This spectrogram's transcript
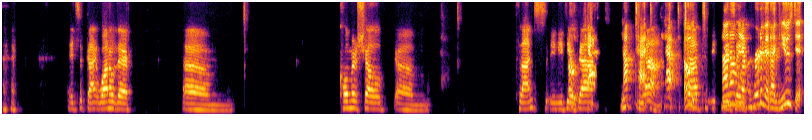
it's a kind one of the um, commercial um, plants in Oh, Ethiopia. tat, not tat. Oh, not only have I heard of it, I've used it.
